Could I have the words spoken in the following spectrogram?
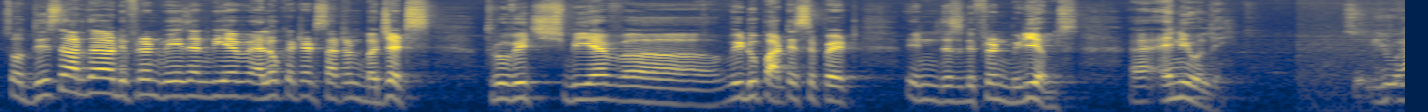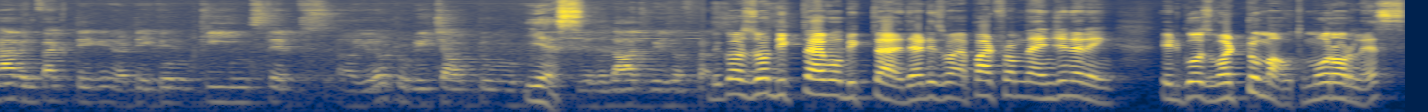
So these are the different ways and we have allocated certain budgets through which we have uh, we do participate in these different mediums uh, annually. So you have in fact taken, uh, taken keen steps, uh, you know, to reach out to Yes. you know, the large base of customers. Because जो दिखता है वो बिकता है. That is why apart from the engineering, it goes word to mouth more or less.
